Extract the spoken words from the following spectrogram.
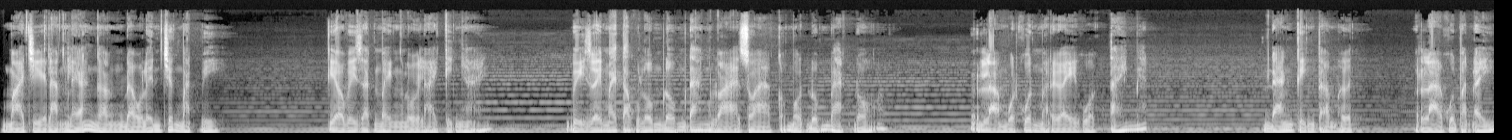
Mà chỉ lặng lẽ ngẩng đầu lên trước mặt Vi Kiều Vi giật mình lùi lại kinh hãi. Vì dưới mái tóc lốm đốm đang lòa xòa Có một đốm bạc đó, Là một khuôn mặt gầy guộc tái mét. Đáng kinh tởm hơn Là khuôn mặt ấy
